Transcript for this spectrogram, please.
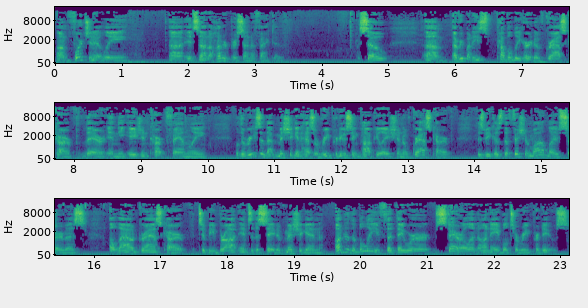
Unfortunately, uh, it's not 100% effective. So, um, everybody's probably heard of grass carp they're in the Asian carp family. Well, the reason that Michigan has a reproducing population of grass carp is because the Fish and Wildlife Service allowed grass carp to be brought into the state of Michigan under the belief that they were sterile and unable to reproduce.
